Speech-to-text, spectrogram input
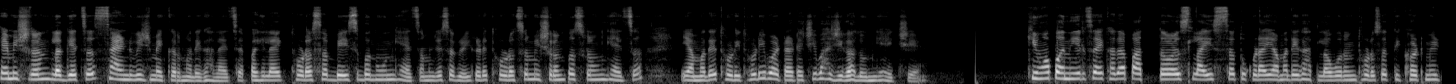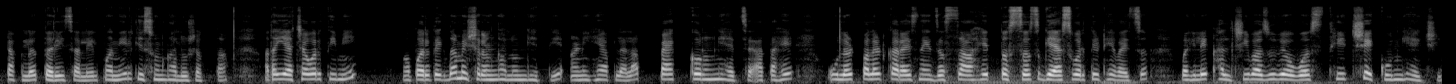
हे मिश्रण लगेचच सँडविच मेकरमध्ये घालायचं आहे पहिला एक थोडासा बेस बनवून घ्यायचा म्हणजे सगळीकडे थोडंसं मिश्रण पसरवून घ्यायचं. यामध्ये थोडी थोडी बटाट्याची भाजी घालून घ्यायची आहे. किंवा पनीरचा एखादा पातळ स्लाईसचा तुकडा यामध्ये घातला वरून थोडंसं तिखट मीठ टाकलं तरी चालेल. पनीर किसून घालू शकता. आता याच्यावरती मी मग परत एकदा मिश्रण घालून घेते आणि हे आपल्याला पॅक करून घ्यायचं आहे. आता हे उलटपालट करायचं नाही. जसं आहे तसंच गॅसवरती ठेवायचं. पहिले खालची बाजू व्यवस्थित शेकून घ्यायची.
